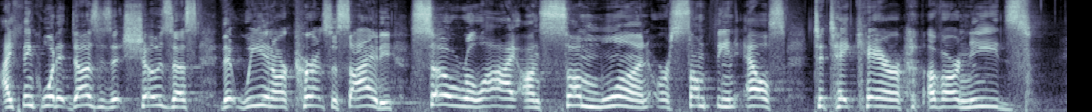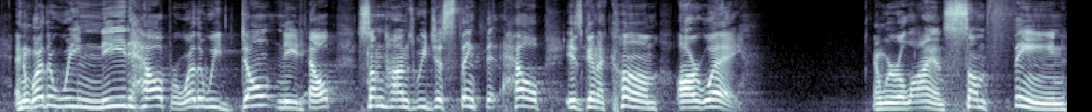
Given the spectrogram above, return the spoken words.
I think what it does is it shows us that we in our current society so rely on someone or something else to take care of our needs. And whether we need help or whether we don't need help, sometimes we just think that help is going to come our way. And we rely on something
